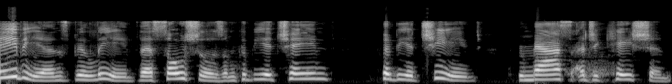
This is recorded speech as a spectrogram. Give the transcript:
Fabians believed that socialism could be achieved, could be achieved through mass education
